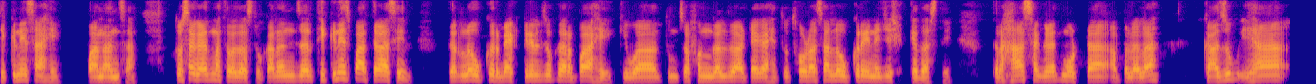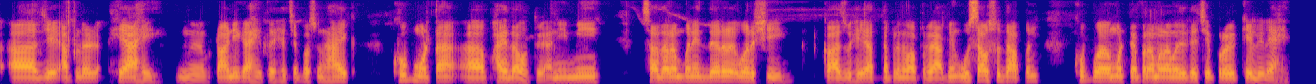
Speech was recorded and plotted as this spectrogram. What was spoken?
थिकनेस आहे पानांचा तो सगळ्यात महत्त्वाचा असतो. कारण जर थिकनेस पातळ असेल तर लवकर बॅक्टेरियल जो करपा आहे किंवा तुमचा फंगल जो अटॅक आहे तो थोडासा लवकर येण्याची शक्यता असते. तर हा सगळ्यात मोठा आपल्याला काजू ह्या जे आपलं हे आहे टॉनिक आहे तर ह्याच्यापासून हा एक खूप मोठा फायदा होतोय. आणि मी साधारणपणे दरवर्षी काजू हे आतापर्यंत वापरले. आपण उसाव सुद्धा आपण खूप मोठ्या प्रमाणामध्ये त्याचे प्रयोग केलेले आहेत.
